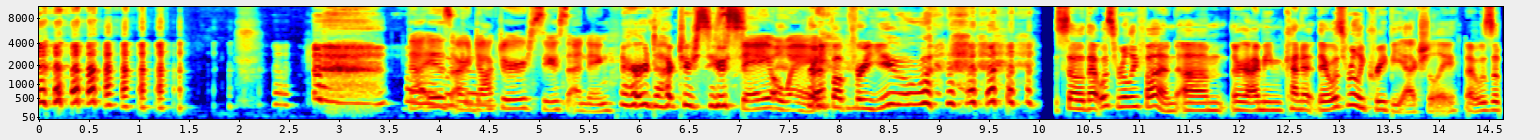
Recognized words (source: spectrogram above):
That Oh is our God. Dr. Seuss ending. Her Dr. Seuss Stay away. wrap up for you. so that was really fun. Um, or I mean, kind of, it was really creepy actually. That was a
